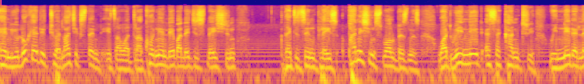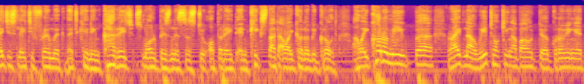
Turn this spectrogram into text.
And you look at it to a large extent, it's our draconian labor legislation that is in place punishing small business. What we need as a country, we need a legislative framework that can encourage small businesses to operate and kickstart our economic growth. Our economy uh, right now, we're talking about uh, growing at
